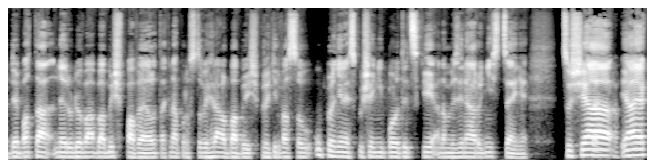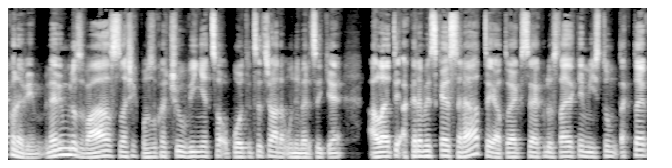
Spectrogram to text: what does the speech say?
debata Nerudová Babiš Pavel, tak naprosto vyhrál Babiš, protože ti dva jsou úplně neskušení politicky a na mezinárodní scéně. Což já, já jako nevím. Nevím, kdo z vás, z našich posluchačů, ví něco o politice třeba na univerzitě, ale ty akademické senáty a to, jak se jako dostane k těm místům, tak to je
